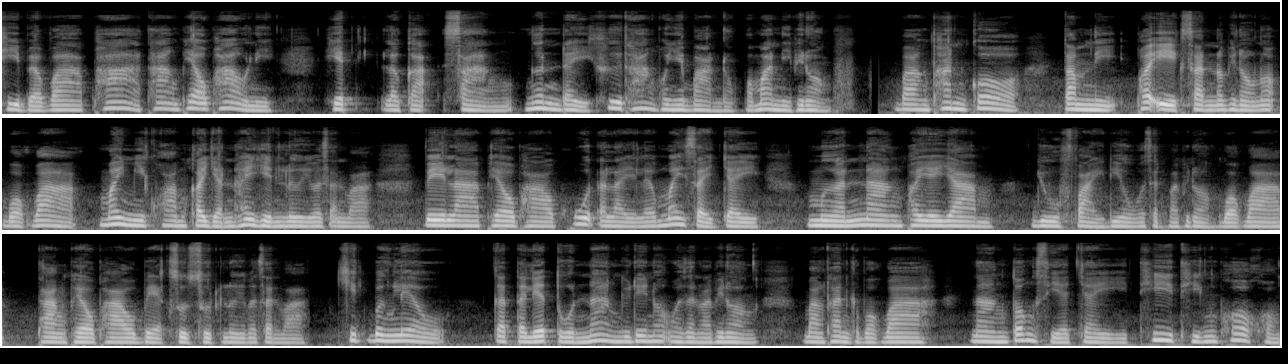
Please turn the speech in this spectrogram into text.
ที่แบบว่าผ้าทางแพ้วผ้านี่ เฮ็ดแล้วก็สร้างเงินได้คือทางพยาบาลดอกประมาณนี้พี่น้อง บางท่านก็ตำหนิพระเอกสันเนาะพี่น้องเนาะบอกว่าไม่มีความขยันให้เห็นเลยว่าสันว่า เวลาแพรวพราวพูดอะไรแล้วไม่ใส่ใจเหมือนนางพยายามอยู่ฝ่ายเดียวว่าสันว่าพี่น้องบอกว่าทางแพรวพราวแบกสุดๆเลยว่าสันว่า คิดเบิ่งแล้วกัตตะเลียตัวนางอยู่ได้เนาะว่าสันว่าพี่น้อง บางท่านก็บอกว่า นางต้องเสียใจที่ทิ้งพ่อของ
